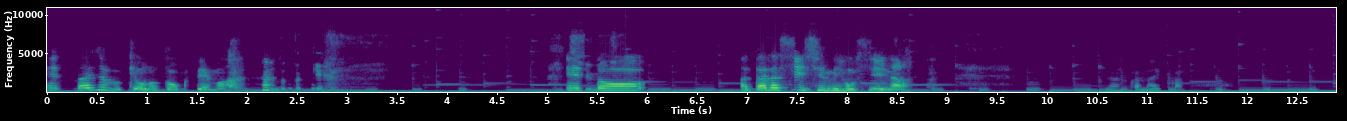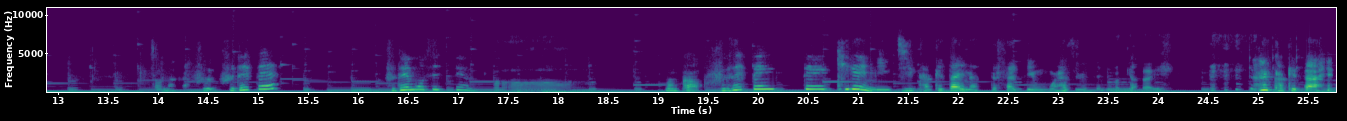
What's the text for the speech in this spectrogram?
え、大丈夫？今日のトークテーマ。何だったっけ？えっと、新しい趣味欲しいな。なんかないかな。そう、なんかふ筆ペン？筆文字っていうの？あなんか筆ペンって綺麗に字書けたいなって最近思い始めてるあかけたい かけたい。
